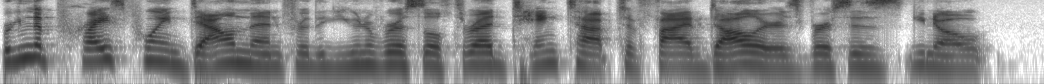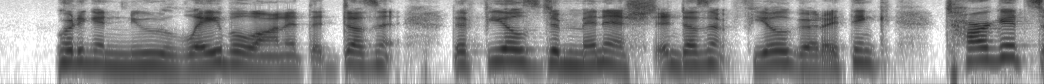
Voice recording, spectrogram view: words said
bring the price point down then for the universal thread tank top to $5 versus, you know, putting a new label on it that doesn't that feels diminished and doesn't feel good. I think Target's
